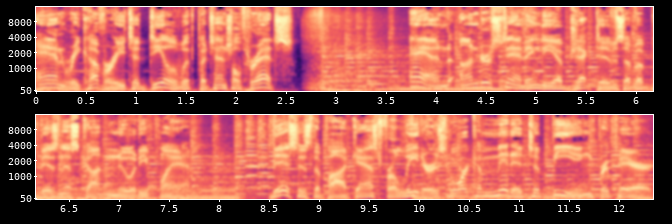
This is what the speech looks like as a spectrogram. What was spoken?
and recovery to deal with potential threats, and understanding the objectives of a business continuity plan. This is the podcast for leaders who are committed to being prepared.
